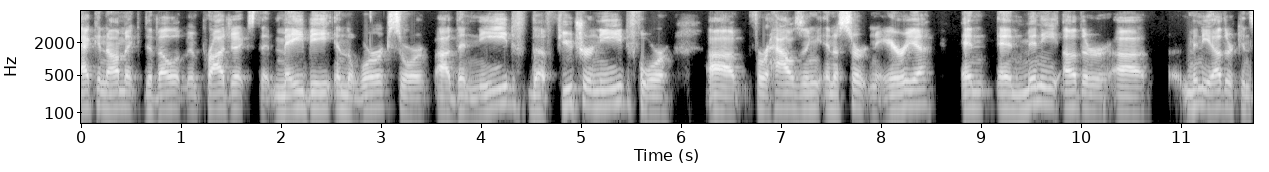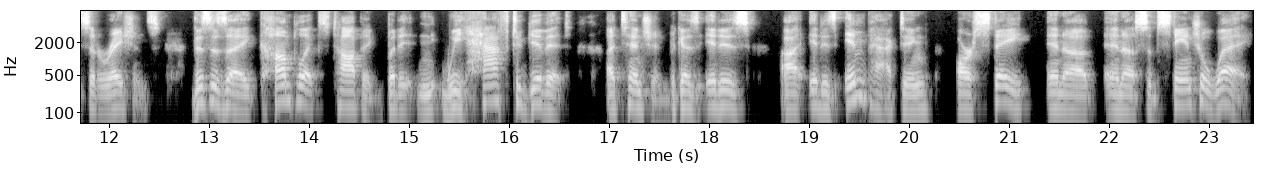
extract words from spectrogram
economic development projects that may be in the works or uh, the need the future need for uh, for housing in a certain area and and many other uh, many other considerations. This is a complex topic but it we have to give it attention because it is uh, it is impacting our state in a in a substantial way.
